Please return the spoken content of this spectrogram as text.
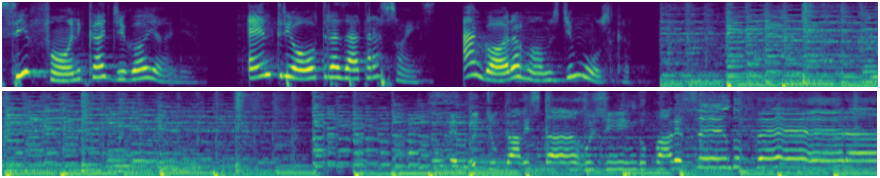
Sinfônica de Goiânia, entre outras atrações. Agora vamos de música. É noite, o carro está rugindo, parecendo fera.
